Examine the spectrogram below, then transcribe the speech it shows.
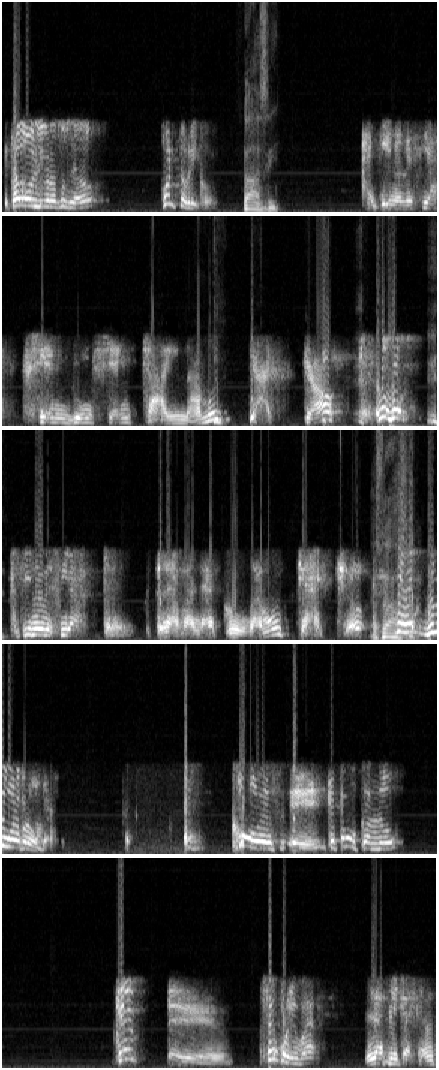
Estado Libre Asociado, Puerto Rico. Así. Aquí no decía Shen Shen China, muchacho. Aquí no decía La Habana, Cuba, muchacho. O sea, yo tengo una pregunta. ¿Cómo es eh, que está buscando que eh, Se prohíba la aplicación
